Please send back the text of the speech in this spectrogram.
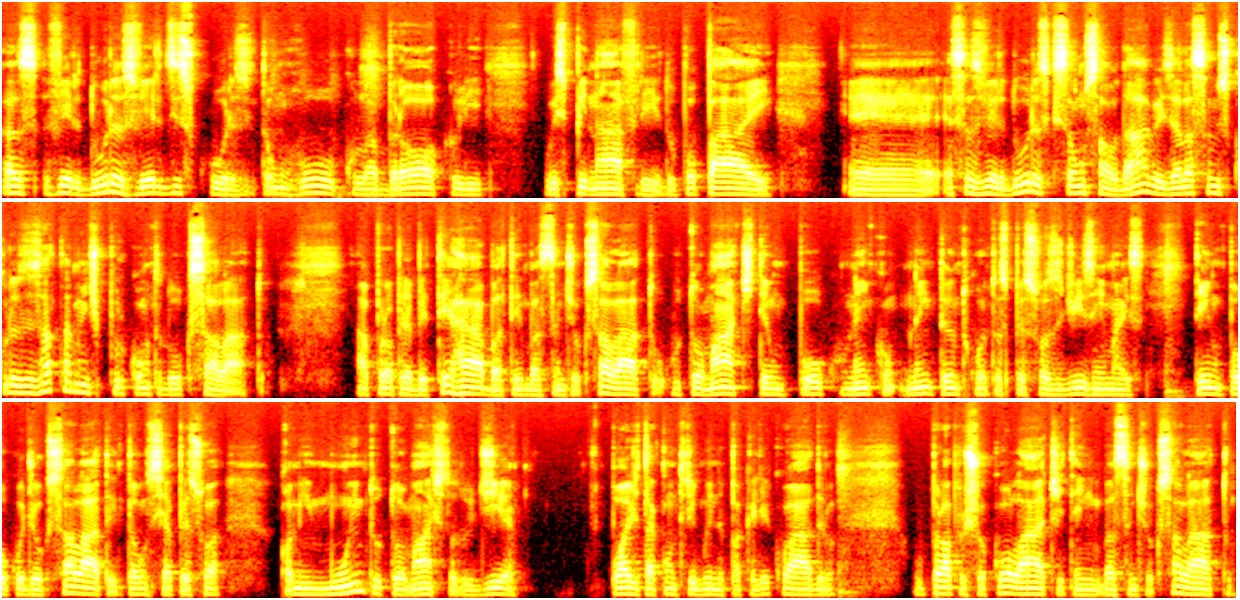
as verduras verdes escuras. Então, rúcula, brócolis, o espinafre do Popeye. É, essas verduras que são saudáveis, elas são escuras exatamente por conta do oxalato. A própria beterraba tem bastante oxalato, o tomate tem um pouco, nem, nem tanto quanto as pessoas dizem, mas tem um pouco de oxalato. Então, se a pessoa come muito tomate todo dia, pode estar contribuindo para aquele quadro. O próprio chocolate tem bastante oxalato,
